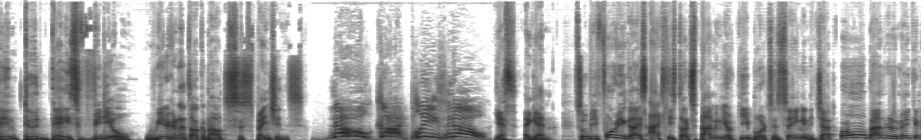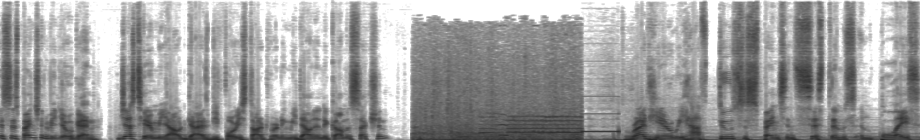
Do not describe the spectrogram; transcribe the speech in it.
In today's video, we are gonna talk about suspensions. No! God, please, no! Yes, again. So before you guys actually start spamming your keyboards and saying in the chat, Oh, Bander's making a suspension video again. Just hear me out, guys, before you start running me down in the comment section. Right here we have two suspension systems in place.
